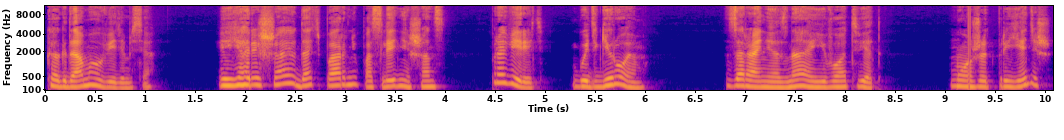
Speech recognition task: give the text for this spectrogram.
Когда мы увидимся? И я решаю дать парню последний шанс. Проверить, быть героем. Заранее знаю его ответ. «Может, приедешь?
